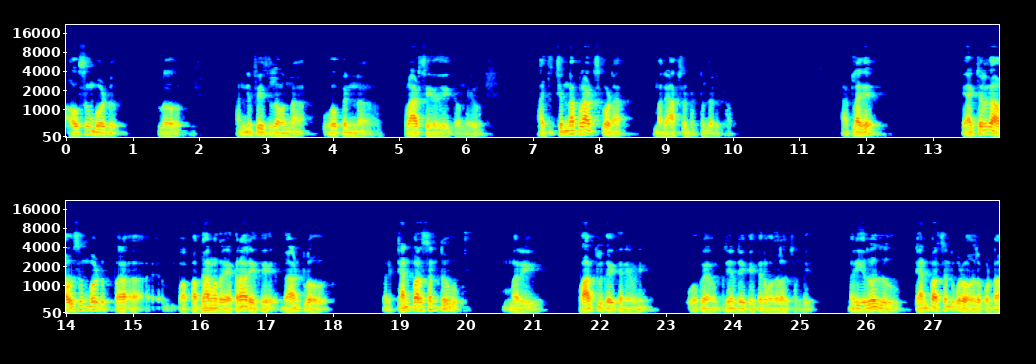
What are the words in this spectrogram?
హౌసింగ్ బోర్డులో అన్ని ఫేజ్లో ఉన్న ఓపెన్ ప్లాట్స్ ఏదైతే ఉన్నాయో అతి చిన్న ప్లాట్స్ కూడా మరి ఆప్షన్ పెట్టడం జరుగుతాం అట్లాగే యాక్చువల్గా హౌసింగ్ బోర్డు పద్నాలుగు వందల ఎకరాలు అయితే దాంట్లో మరి టెన్ పర్సెంట్ మరి పార్కులకు అయితేనేమి ఓపెన్ గ్రీనరీకి అయితేనే వదలాల్సి ఉంది. మరి ఈరోజు టెన్ పర్సెంట్ కూడా వదలకుండా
